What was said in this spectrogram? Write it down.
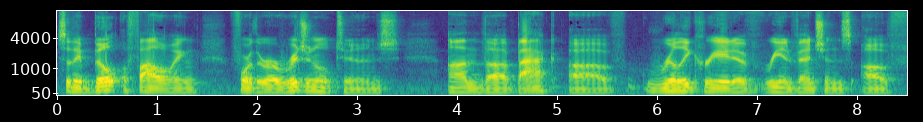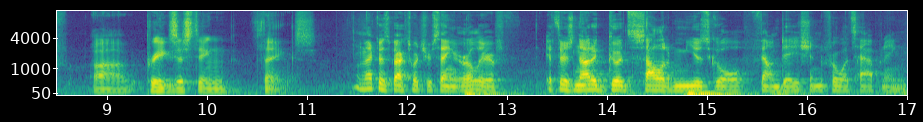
So they built a following for their original tunes on the back of really creative reinventions of uh, pre-existing things. And that goes back to what you were saying earlier. If, if there's not a good, solid musical foundation for what's happening,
